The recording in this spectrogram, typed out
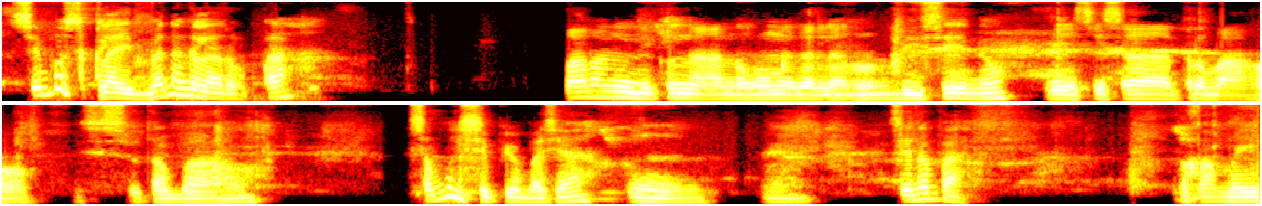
Si Boss Clyde ba naglaro pa? Parang hindi ko na ano kung nagalaro. Busy, no? Busy sa trabaho. Busy sa trabaho. Sa munisipyo ba siya? Hmm. Ayan. Sino pa? Baka may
